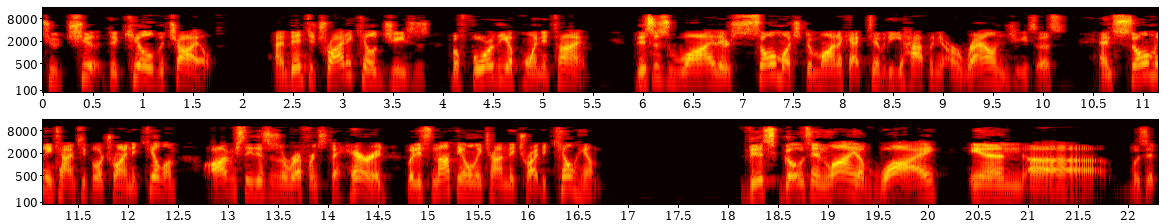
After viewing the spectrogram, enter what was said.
to, ch- to kill the child. and then to try to kill Jesus before the appointed time. This is why there's so much demonic activity happening around Jesus, and so many times people are trying to kill him. Obviously, this is a reference to Herod, but it's not the only time they tried to kill him. This goes in line of why in uh, was it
